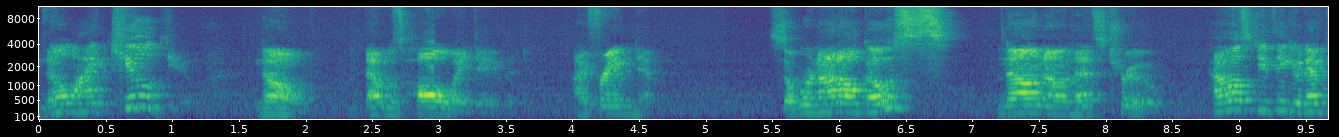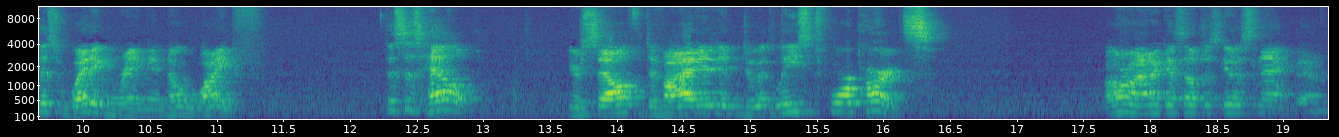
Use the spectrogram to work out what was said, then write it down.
No, I killed you. No, that was Hallway David. I framed him. So we're not all ghosts? No, no, that's true. How else do you think you'd have this wedding ring and no wife? This is hell. Yourself divided into at least four parts. Alright, I guess I'll just get a snack then.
